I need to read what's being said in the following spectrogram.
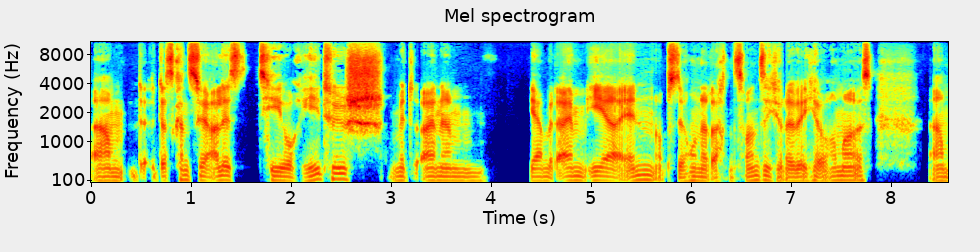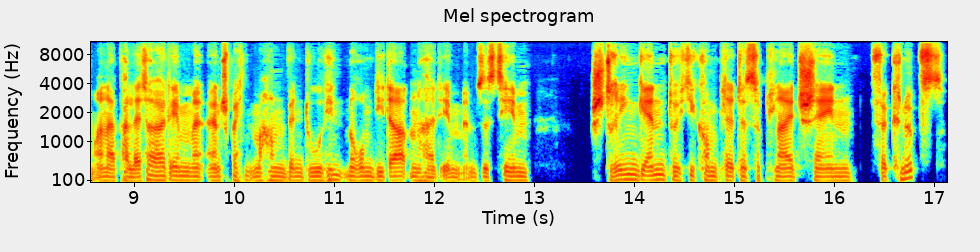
ähm, das kannst du ja alles theoretisch mit einem, ja, mit einem ERN, ob es der 128 oder welcher auch immer ist, ähm, an der Palette halt eben entsprechend machen, wenn du hintenrum die Daten halt eben im System stringent durch die komplette Supply Chain verknüpfst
